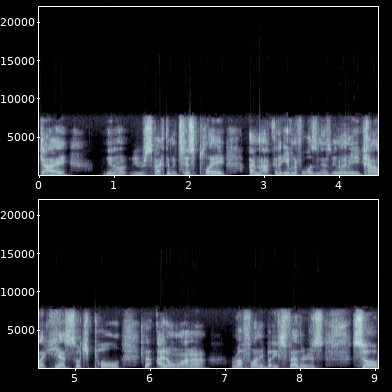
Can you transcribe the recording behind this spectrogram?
guy you know, you respect him. It's his play. I'm not gonna, even if it wasn't his, you know what I mean? Kind of like he has such pull that I don't want to ruffle anybody's feathers. So,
